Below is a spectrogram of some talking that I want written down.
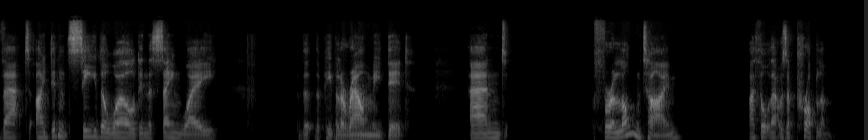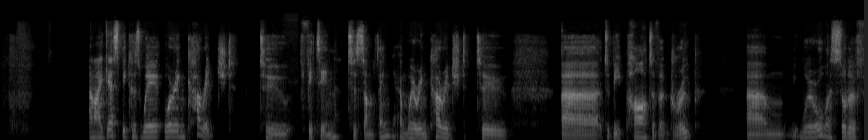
that I didn't see the world in the same way that the people around me did. And for a long time, I thought that was a problem. And I guess because we're we're encouraged to fit in to something, and we're encouraged to uh, to be part of a group, um, we're almost sort of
